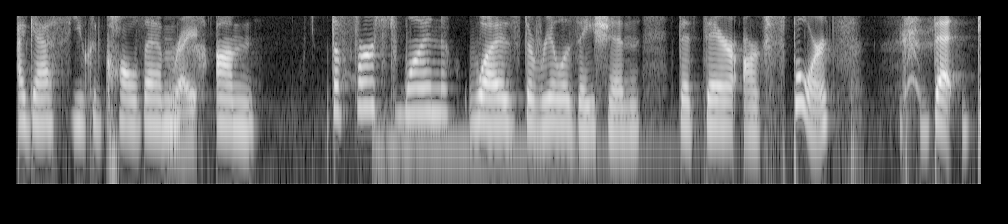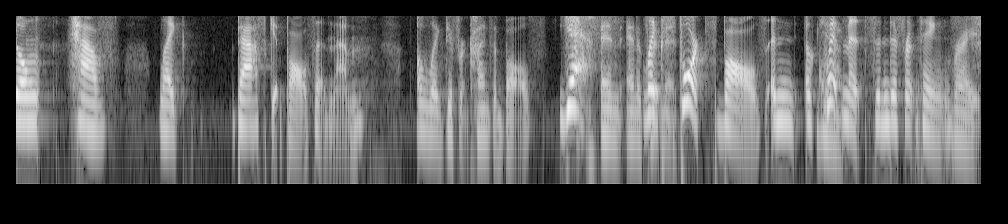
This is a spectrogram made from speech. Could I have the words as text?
I guess you could call them. right Um, The first one was the realization that there are sports that don't have like basketballs in them. oh like different kinds of balls Yes. And- and like sports balls and equipments and different things. Right.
